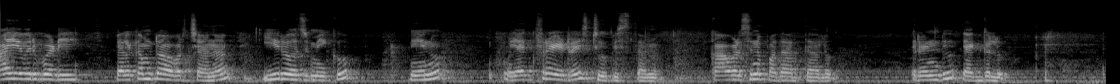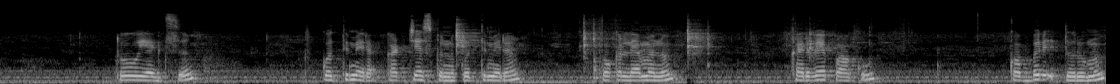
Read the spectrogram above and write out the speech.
Hi everybody welcome to our channel ఈరోజు మీకు నేను ఎగ్ ఫ్రైడ్ రైస్ చూపిస్తాను. కావలసిన పదార్థాలు రెండు ఎగ్గులు. టూ ఎగ్స్ కొత్తిమీర. కట్ చేసుకున్న కొత్తిమీర. ఒక లెమను. కరివేపాకు. కొబ్బరి తురుము.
